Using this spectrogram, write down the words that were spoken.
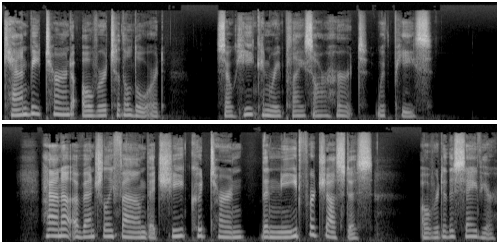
can be turned over to the Lord so he can replace our hurt with peace. Hannah eventually found that she could turn the need for justice over to the Savior,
